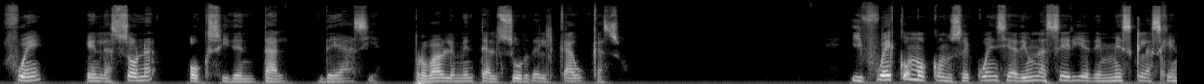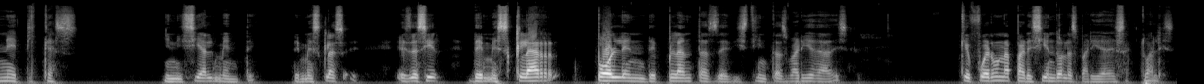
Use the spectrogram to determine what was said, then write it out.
fue en la zona occidental de Asia, probablemente al sur del Cáucaso. Y fue como consecuencia de una serie de mezclas genéticas, inicialmente, de mezclas, es decir, de mezclar polen de plantas de distintas variedades, que fueron apareciendo las variedades actuales.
